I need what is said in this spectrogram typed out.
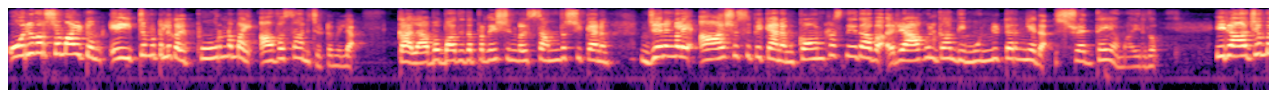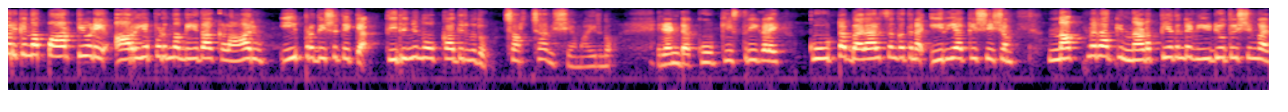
ഒരു വർഷമായിട്ടും ഏറ്റുമുട്ടലുകൾ പൂർണമായി അവസാനിച്ചിട്ടുമില്ല. കലാപബാധിത പ്രദേശങ്ങൾ സന്ദർശിക്കാനും ജനങ്ങളെ ആശ്വസിപ്പിക്കാനും കോൺഗ്രസ് നേതാവ് രാഹുൽ ഗാന്ധി മുന്നിട്ടിറങ്ങിയത് ശ്രദ്ധേയമായിരുന്നു. ഈ രാജ്യം ഭരിക്കുന്ന പാർട്ടിയുടെ അറിയപ്പെടുന്ന നേതാക്കൾ ആരും ഈ പ്രദേശത്തേക്ക് തിരിഞ്ഞു നോക്കാതിരുന്നതും ചർച്ചാ വിഷയമായിരുന്നു. രണ്ട് കൂക്കി സ്ത്രീകളെ കൂട്ട ബലാത്സംഗത്തിന് ഇരയാക്കിയ ശേഷം നഗ്നരാക്കി നടത്തിയതിന്റെ വീഡിയോ ദൃശ്യങ്ങൾ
